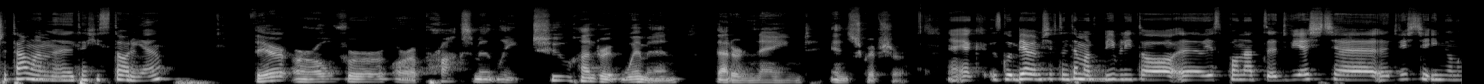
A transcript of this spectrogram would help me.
czytałem e, tę historię, there are over or approximately 200 women that are named in Scripture. e, jak zgłębiałem się w ten temat w Biblii, to e, jest ponad 200, 200 imion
